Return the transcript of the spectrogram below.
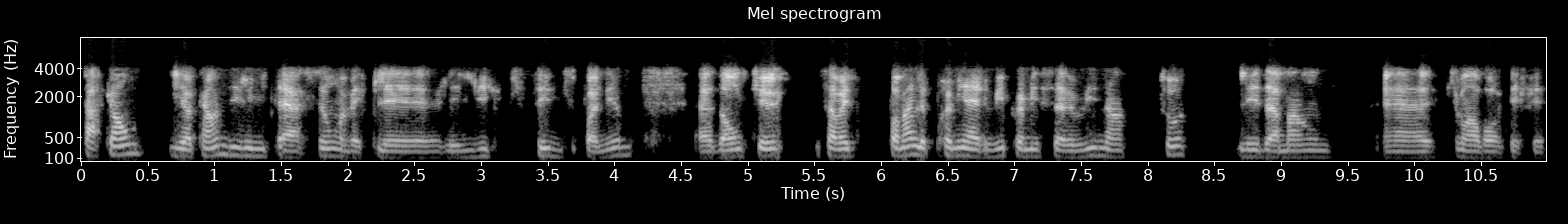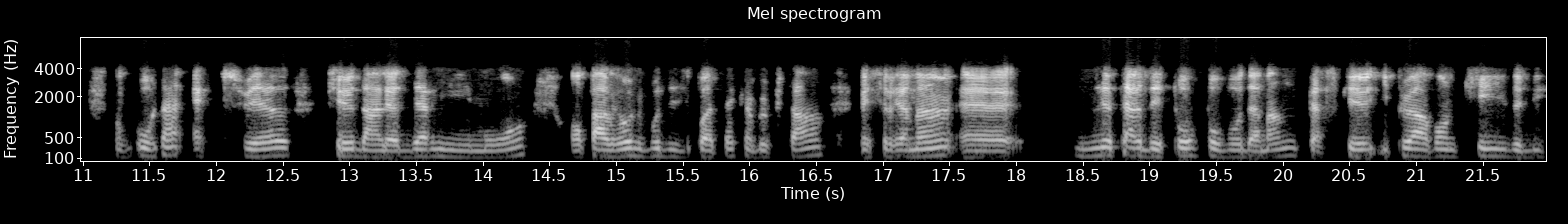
par contre, il y a quand même des limitations avec les, les liquidités disponibles. Euh, donc, euh, ça va être pas mal le premier arrivé, premier servi dans toutes les demandes euh, qui vont avoir été faites. Donc, autant actuel que dans le dernier mois. On parlera au niveau des hypothèques un peu plus tard, mais c'est vraiment ne tardez pas pour vos demandes parce qu'il peut y avoir une crise de liquidité.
